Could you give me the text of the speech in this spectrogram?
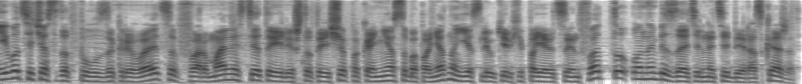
И вот сейчас этот пул закрывается, формальность это или что-то еще пока не особо понятно, если у Кирхи появится инфа, то он обязательно тебе расскажет.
